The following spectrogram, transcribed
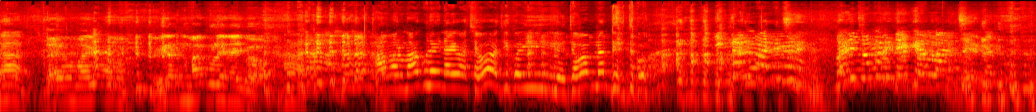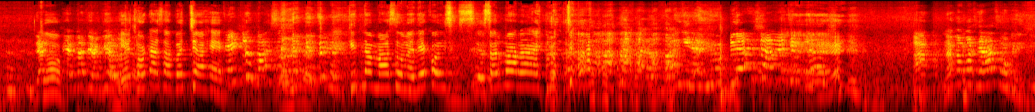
હા. વિરાટનું માગું લઈને આવ્યા હા. આ મારું માગું લઈને આવ્યા છે હો. હજી કોઈ જવાબ નથી દેતો. જો ये छोटा सा बच्चा है कितना मासूम है देखो इस शर्मा रहा है बच्चा આ નકા પછી આ છોકરી છે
